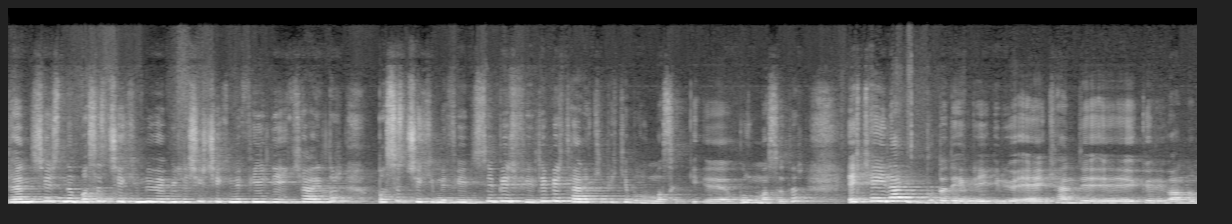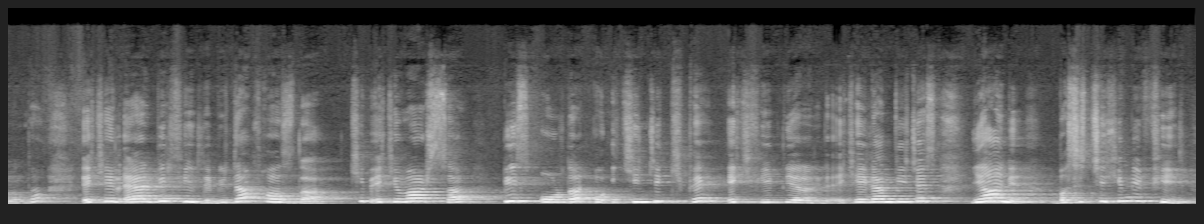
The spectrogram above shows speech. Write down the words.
kendi içerisinde basit çekimli ve birleşik çekimli fiil diye ikiye ayrılır. Basit çekimli fiil ise bir fiilde bir tane kipeki bulunması, e, bulunmasıdır. Ek burada devreye giriyor e, kendi e, görevi anlamında. Ek eğer bir fiilde birden fazla kip eki varsa biz orada o ikinci kipe ek fiil diğer adıyla ek eylem diyeceğiz. Yani basit çekimli fiil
